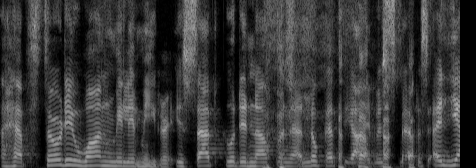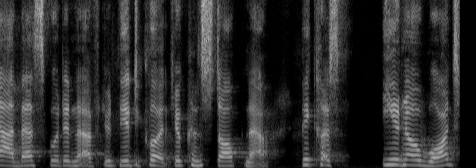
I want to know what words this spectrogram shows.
I have 31 millimeter. Is that good enough? And I look at the IVUS maps and yeah, that's good enough. You did good. You can stop now. Because you know what?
